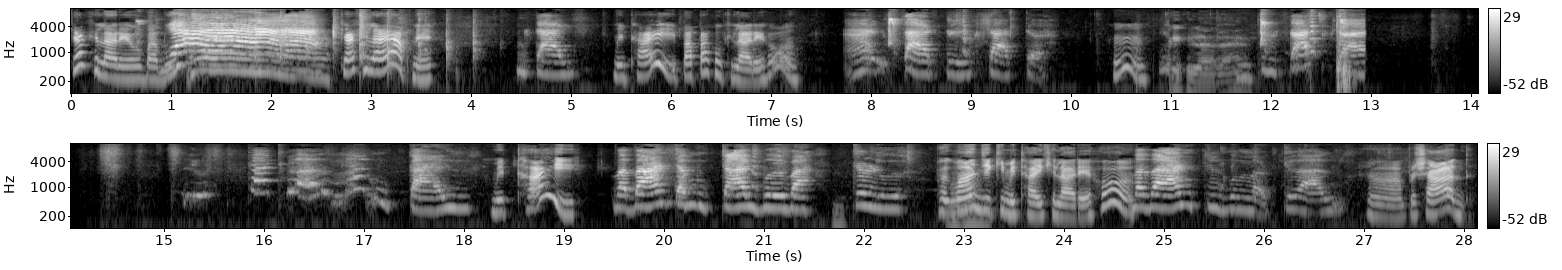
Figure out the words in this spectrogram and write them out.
क्या खिला रहे हो बाबू? क्या खिलाया आपने? मिठाई। मिठाई? पापा को खिला रहे हो? टाटू हम्म। खिला रहा है? मिठाई। भगवान का मिठाई भगवान जी की मिठाई खिला रहे हो? भगवान की मिठाई हाँ प्रसाद।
